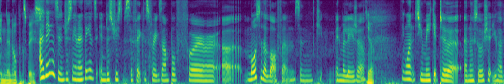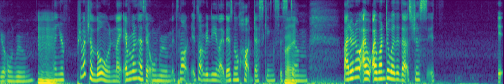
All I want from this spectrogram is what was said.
in an open space. I think it's interesting, and I think it's industry specific. Because, for example, for uh, most of the law firms in in Malaysia, Yep. I think once you make it to an associate, you have your own room, mm-hmm. and you're pretty much alone. Like everyone has their own room. It's not. It's not really like there's no hot desking system. But I don't know. I I wonder whether that's just it. It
